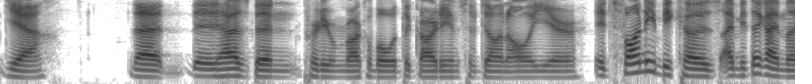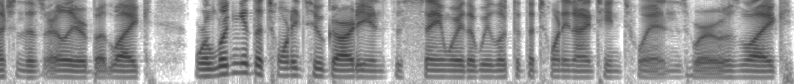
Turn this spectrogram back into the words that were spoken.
Yeah, that it has been pretty remarkable what the Guardians have done all year. It's funny because I mean, I think I mentioned this earlier, but like we're looking at the 22 Guardians the same way that we looked at the 2019 Twins, where it was like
